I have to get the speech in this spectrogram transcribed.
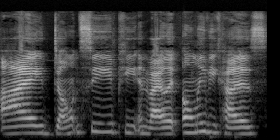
I don't see Pete and Violet only because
